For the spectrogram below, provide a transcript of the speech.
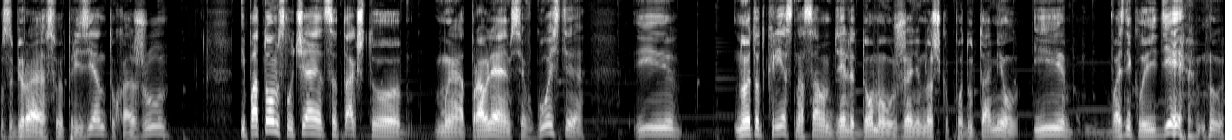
забираю свой презент, ухожу. И потом случается так, что мы отправляемся в гости, и но этот крест на самом деле дома уже немножечко подутомил. И возникла идея ну,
